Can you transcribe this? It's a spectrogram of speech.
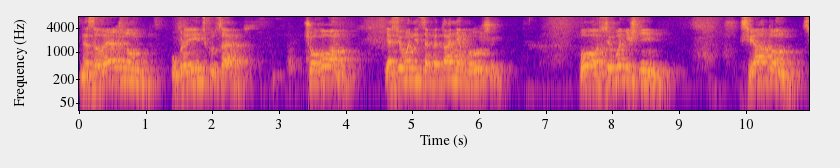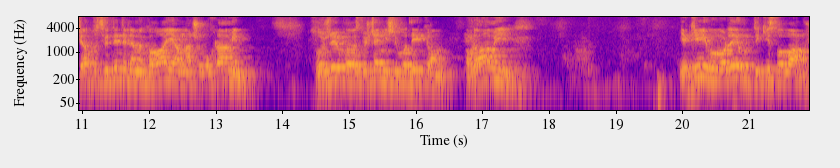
незалежну українську церкву. Чого я сьогодні це питання порушую? Бо сьогоднішнє свято, свято святителя Миколая в нашому храмі служив первосвященніший владика Авраамій, який говорив такі слова,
